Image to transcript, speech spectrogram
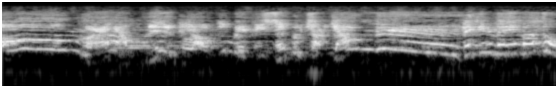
ओ, मैं अपनी बेटी से बिछड़ जाऊँगी लेकिन मेरी माँ तो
